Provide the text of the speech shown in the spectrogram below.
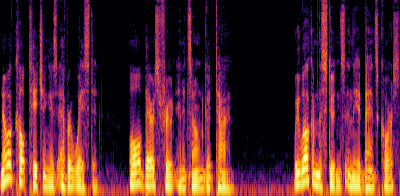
No occult teaching is ever wasted. All bears fruit in its own good time. We welcome the students in the advanced course.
